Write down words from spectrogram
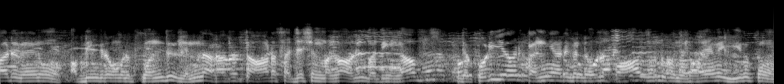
ஆடு வேணும் அப்படிங்கிறவங்களுக்கு வந்து என்ன ரகத்தை ஆடை சஜஷன் பண்ணலாம் அப்படின்னு பாத்தீங்கன்னா இந்த கொடியாடு கன்னியாடுகள்ல வந்து பால் வந்து கொஞ்சம் நிறையவே இருக்கும்.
